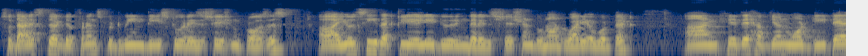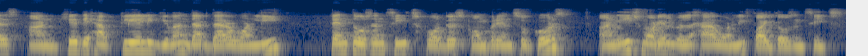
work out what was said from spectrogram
So that is the difference between these two registration process. Uh, you'll see that clearly during the registration. Do not worry about it. And here they have given more details and here they have clearly given that there are only 10,000 seats for this comprehensive course and each module will have only 5,000 seats.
